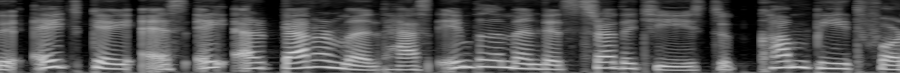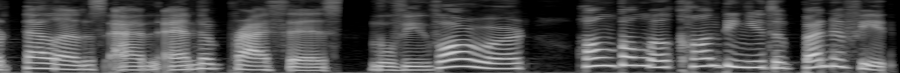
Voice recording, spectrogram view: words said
the HKSAR government has implemented strategies to compete for talents and enterprises. Moving forward, Hong Kong will continue to benefit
